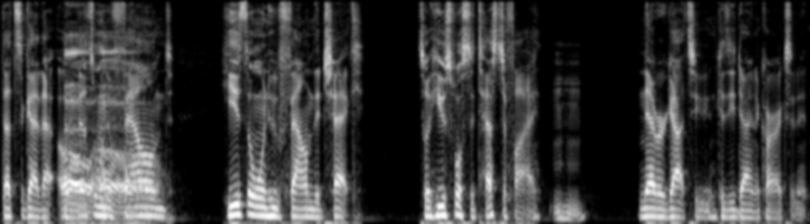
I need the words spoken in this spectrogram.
That's the guy that. Oh, that's the one Oh, who oh, found. He's the one who found the check. So he was supposed to testify. Mhm. Never got to because he died in a car accident.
